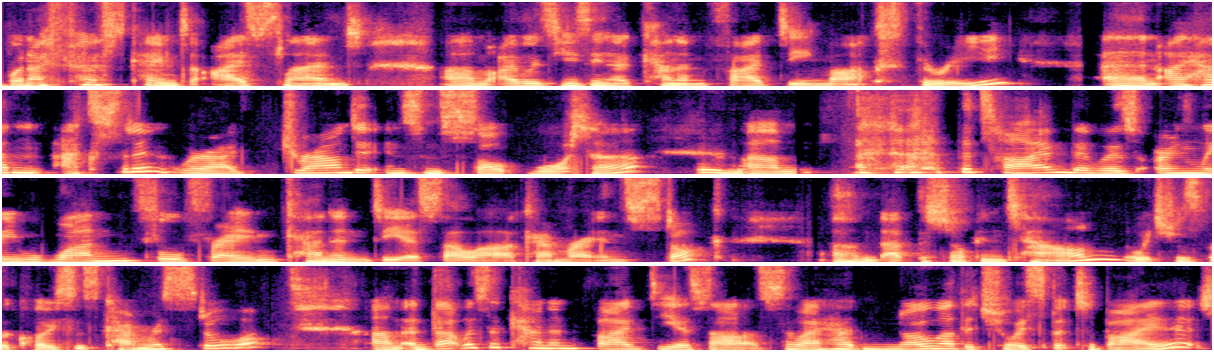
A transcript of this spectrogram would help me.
when I first came to Iceland, um, I was using a Canon 5D Mark III, and I had an accident where I drowned it in some salt water. Um, at the time, there was only one full frame Canon DSLR camera in stock um, at the shop in town, which was the closest camera store. Um, and that was a Canon 5 DSR. So I had no other choice but to buy it.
